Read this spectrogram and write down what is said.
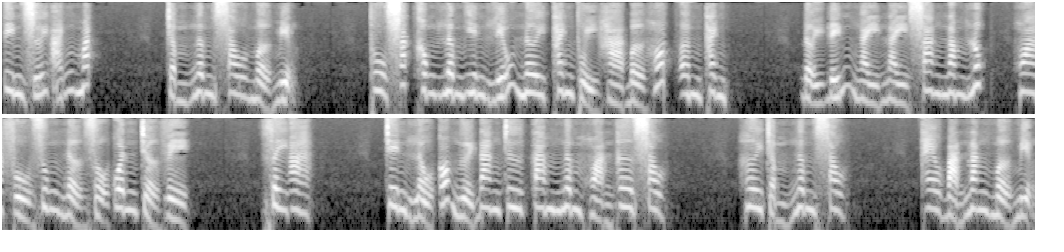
tin dưới ánh mắt. trầm ngâm sau mở miệng. Thu sắc không lâm yên liễu nơi thanh thủy hà bờ hót âm thanh. Đợi đến ngày này sang năm lúc, hoa phù dung nở rộ quân trở về. Dây A. Trên lầu có người đang chư tam ngâm hoàn thơ sau. Hơi trầm ngâm sau. Theo bản năng mở miệng.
